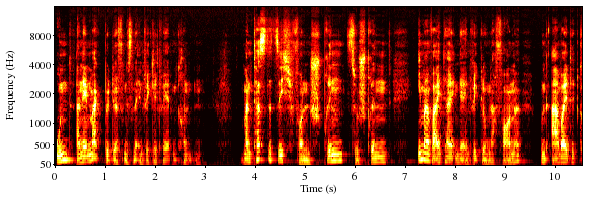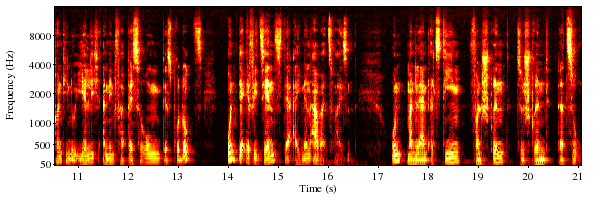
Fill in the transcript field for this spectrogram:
und an den Marktbedürfnissen entwickelt werden konnten. Man tastet sich von Sprint zu Sprint immer weiter in der Entwicklung nach vorne und arbeitet kontinuierlich an den Verbesserungen des Produkts und der Effizienz der eigenen Arbeitsweisen. Und man lernt als Team von Sprint zu Sprint dazu.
